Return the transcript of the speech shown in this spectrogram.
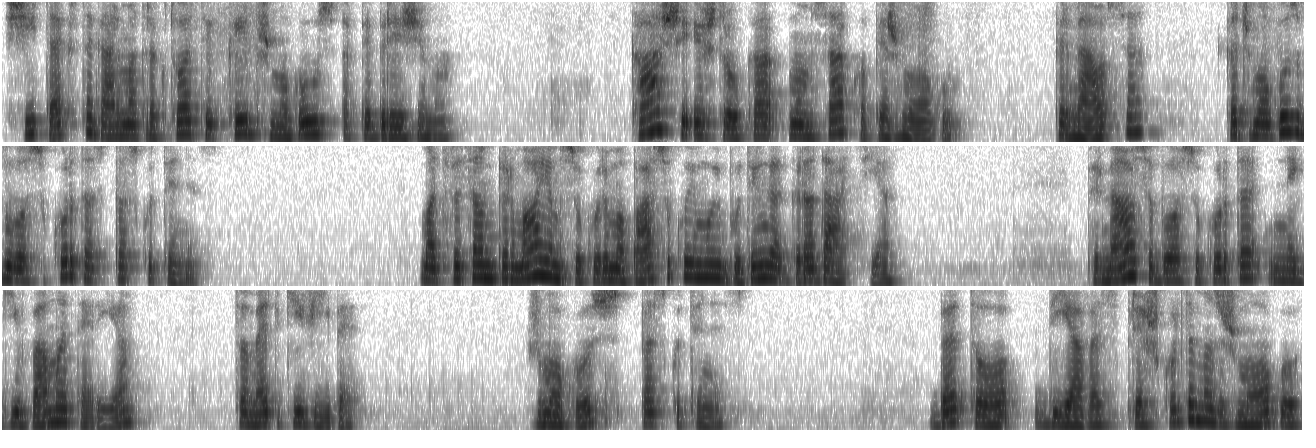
šį tekstą galima traktuoti kaip žmogaus apibrėžimą. Ką ši ištrauka mums sako apie žmogų? Pirmiausia, kad žmogus buvo sukurtas paskutinis. Mat visam pirmajam sukūrimo pasakojimui būdinga gradacija. Pirmiausia buvo sukurta negyva materija, tuomet gyvybė. Žmogus paskutinis. Be to, Dievas prieš kurdamas žmogų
